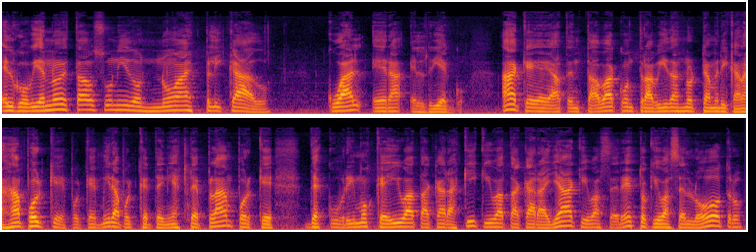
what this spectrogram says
el gobierno de Estados Unidos no ha explicado cuál era el riesgo. Ah, que atentaba contra vidas norteamericanas. Ah, ¿por qué? Porque mira, porque tenía este plan, porque descubrimos que iba a atacar aquí, que iba a atacar allá, que iba a hacer esto, que iba a hacer lo otro.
